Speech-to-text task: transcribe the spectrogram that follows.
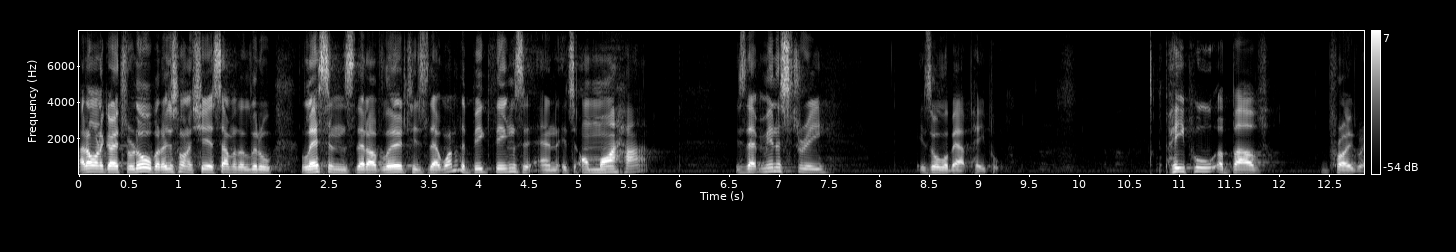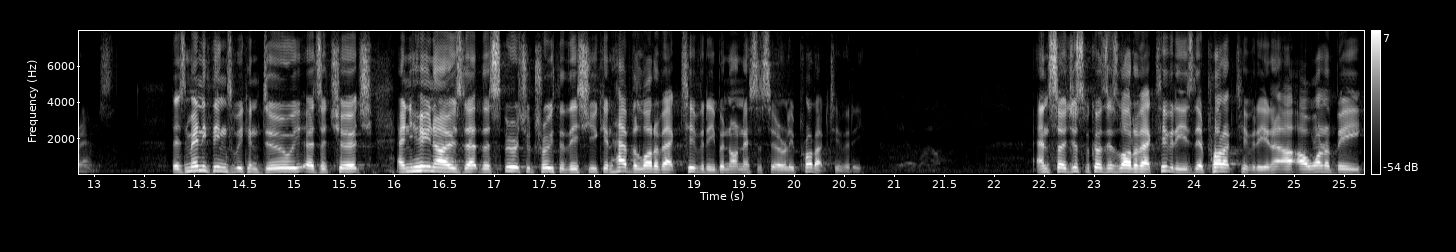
I don't want to go through it all, but I just want to share some of the little lessons that I've learned. Is that one of the big things, and it's on my heart, is that ministry is all about people. People above programs. There's many things we can do as a church, and who knows that the spiritual truth of this, you can have a lot of activity, but not necessarily productivity. And so, just because there's a lot of activity, is there productivity? And I, I want to be,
